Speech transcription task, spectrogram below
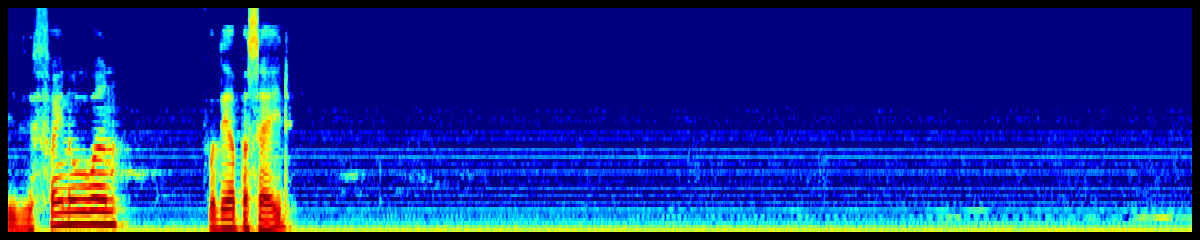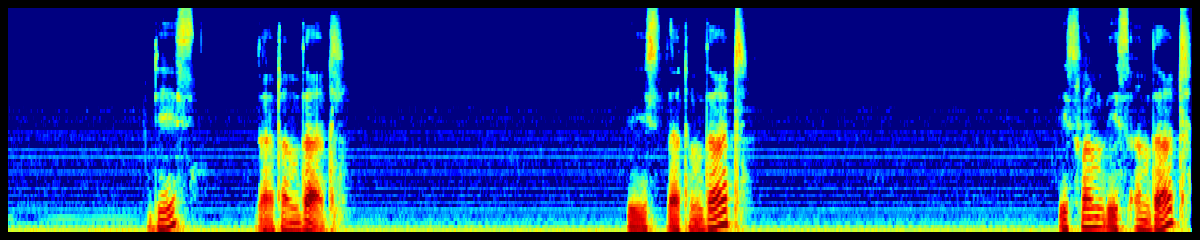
This is the final one for the upper side. This that and that. This that and that this one this and that.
